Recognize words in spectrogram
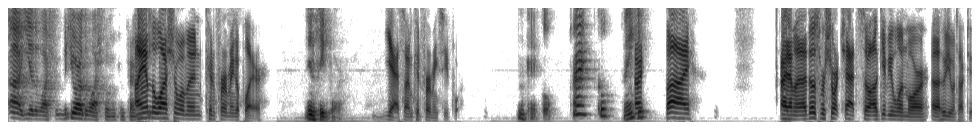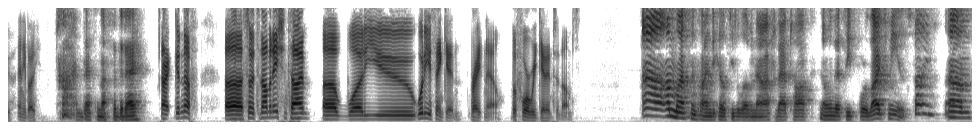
Ah, you're the wash, but you are the washwoman confirmed. I am the washerwoman confirming a player. in seat four. Yes, I'm confirming seat four. Okay, cool. All right, cool. Thank All you. right. Bye. All right, Emma. Those were short chats, so I'll give you one more. Uh, who do you want to talk to? Anybody? That's enough for the day. All right, good enough. Uh, so it's nomination time. Uh, what do you what are you thinking right now before we get into noms? Uh, I'm less inclined to kill seat 11 now after that talk. Knowing that seat 4 lied to me is fine. Um,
